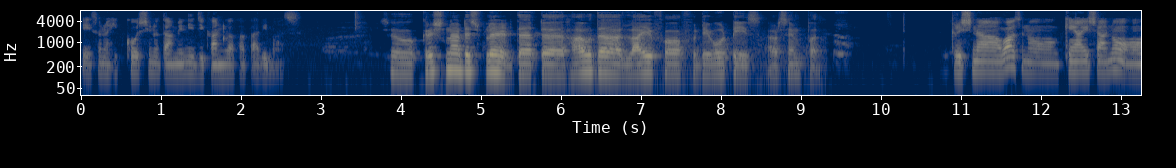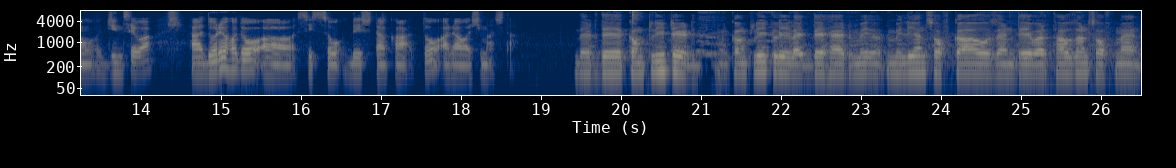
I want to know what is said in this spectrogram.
えーその引っ越しのために時間がかかります。So Krishna displayed that uh, how the life of devotees are simple. クリシュナはその敬愛者のお人生はあどれほどあ質素でしたかと表しました。that they completed completely like they had mi- millions of cows and they were thousands of men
